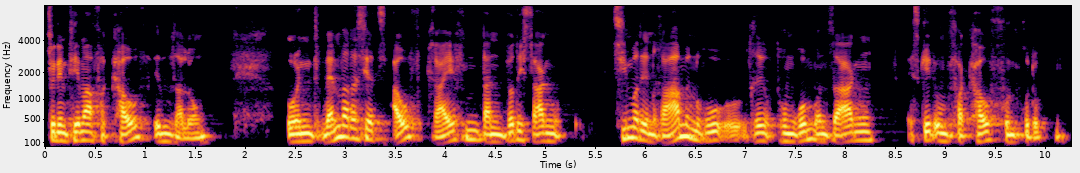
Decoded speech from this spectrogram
zu dem Thema Verkauf im Salon. Und wenn wir das jetzt aufgreifen, dann würde ich sagen, ziehen wir den Rahmen drumherum und sagen, es geht um Verkauf von Produkten.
